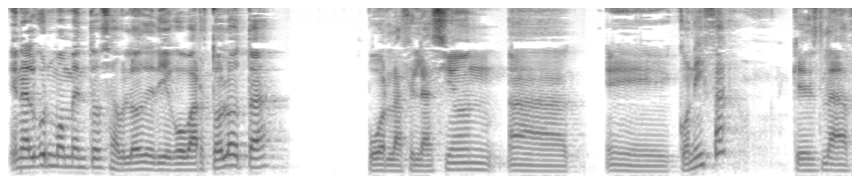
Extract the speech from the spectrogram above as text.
En algún momento se habló de Diego Bartolota por la afiliación a eh, CONIFA, que es la,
